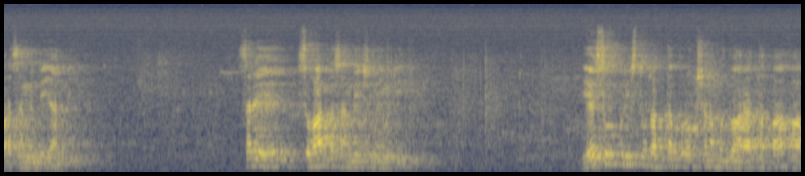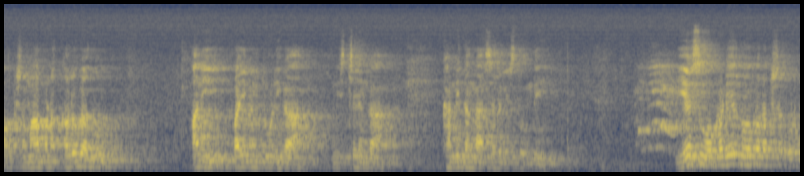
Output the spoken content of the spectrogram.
ప్రసంగం చేయాలని సరే సువార్త సందేశం ఏమిటి యేసుక్రీస్తు రక్త ప్రోక్షణము ద్వారా తప్ప పాప క్షమాపణ కలుగదు అని బైబిల్ రూఢిగా నిశ్చయంగా ఖండితంగా సెలవిస్తుంది. యేసు ఒకడే లోకరక్షకుడు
